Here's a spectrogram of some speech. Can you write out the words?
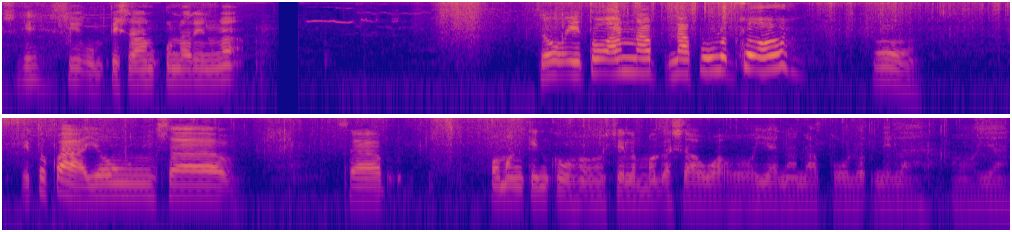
Sige, sige, umpisahan ko na rin nga. So, ito ang nap napulot ko, oh. oh. Ito pa, yung sa sa pamangkin ko, oh, sila mag-asawa, oh, yan ang napulot nila. Oh, yan.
